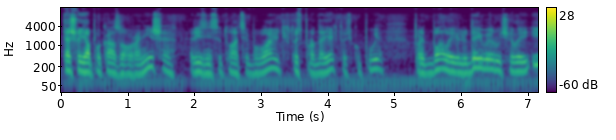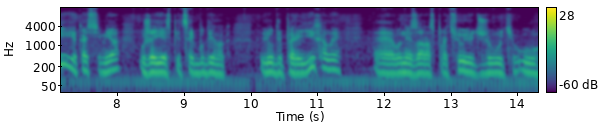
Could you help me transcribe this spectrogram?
те, що я показував раніше. Різні ситуації бувають. Хтось продає, хтось купує. Придбали, і людей виручили, і якась сім'я вже є під цей будинок. Люди переїхали, е, вони зараз працюють, живуть у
